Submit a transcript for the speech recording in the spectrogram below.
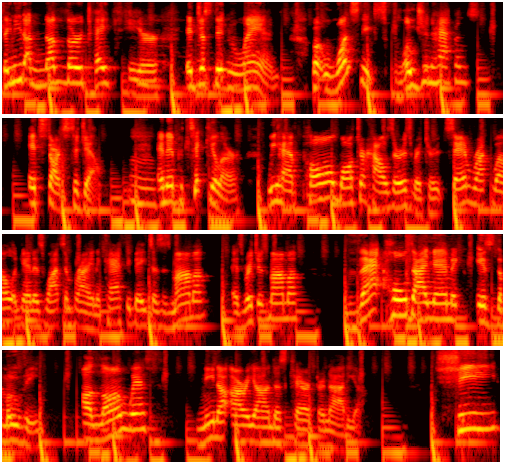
they need another take here. It just didn't land. But once the explosion happens, it starts to gel. Mm. And in particular, we have Paul Walter Hauser as Richard, Sam Rockwell again as Watson Bryan, and Kathy Bates as his mama, as Richard's mama. That whole dynamic is the movie, along with Nina Arianda's character Nadia. She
